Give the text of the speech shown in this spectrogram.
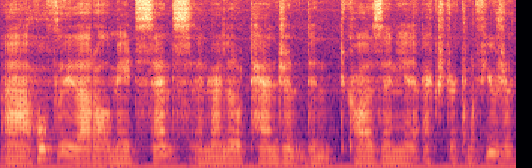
Uh, hopefully that all made sense and my little tangent didn't cause any extra confusion.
